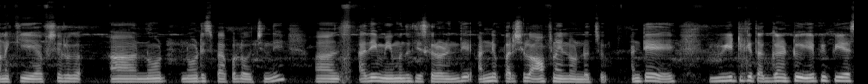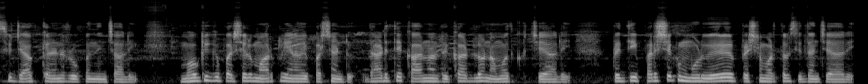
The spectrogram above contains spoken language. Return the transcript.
మనకి అఫిషియల్గా నోట్ నోటీస్ పేపర్లో వచ్చింది. అది మీ ముందుకు తీసుకురావడింది అన్ని పరీక్షలు ఆఫ్లైన్లో ఉండొచ్చు. అంటే వీటికి తగ్గట్టు ఏపీపీఎస్సీ జాబ్ క్యాలెండర్ రూపొందించాలి. మౌఖిక పరీక్షలు మార్కులు ఎనభై పర్సెంట్. దాటితే కారణాలు రికార్డులో నమోదు చేయాలి. ప్రతి పరీక్షకు మూడు వేరు ప్రశ్న వార్తలు సిద్ధం చేయాలి.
